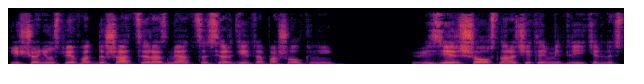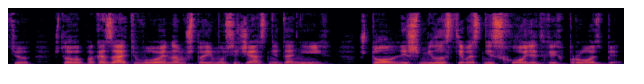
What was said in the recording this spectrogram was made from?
еще не успев отдышаться и размяться, сердито пошел к ним. Визирь шел с нарочитой медлительностью, чтобы показать воинам, что ему сейчас не до них, что он лишь милостиво снисходит к их просьбе,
